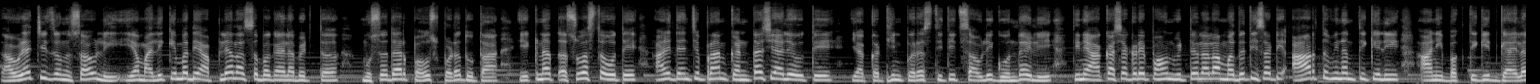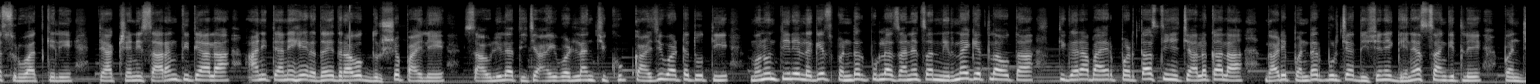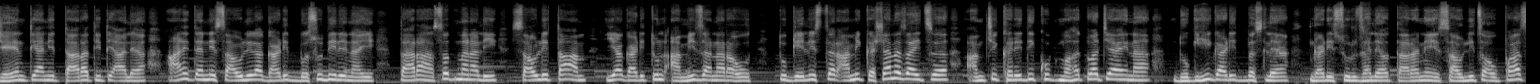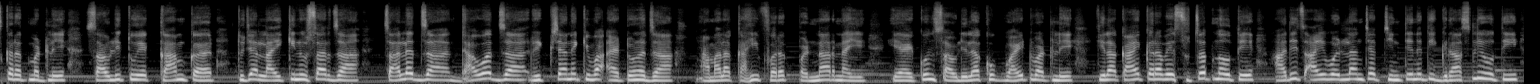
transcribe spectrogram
सावळ्याची जणू सावली या मालिकेमध्ये आपल्याला असं बघायला भेटतं. मुसळधार पाऊस पडत होता. एकनाथ अस्वस्थ होते आणि त्यांचे प्राण कंटाशी आले होते. या कठीण परिस्थितीत सावली गोंधळली तिने आकाशाकडे पाहून विठ्ठलाला मदतीसाठी आर्त विनंती केली आणि भक्तिगीत गायला सुरुवात केली. त्या क्षणी सारंग तिथे आला आणि त्याने हे हृदयद्रावक दृश्य पाहिले. सावलीला तिच्या आई वडिलांची खूप काळजी वाटत होती. म्हणून तिने लगेच पंढरपूरला जाण्याचा निर्णय घेतला होता. ती घराबाहेर पडताच तिने चालकाला गाडी पंढरपूरच्या दिशेने घेण्यास सांगितली. पण जयंती आणि तारा तिथे आल्या आणि त्यांनी सावलीला गाडीत बसू दिले नाही. तारा हसत म्हणाली सावली थांब या गाडीतून आम्ही जाणार आहोत. तू गेलीस तर आम्ही कशानं जायचं? आमची खरेदी खूप महत्त्वाची आहे ना? दोघीही गाडीत बसल्या. गाडी सुरू झाल्यावर ताराने सावलीचा उपहास करत म्हटले सावली तू एक काम कर तुझ्या लायकीनुसार जा. चालत जा धावत जा रिक्षाने किंवा ॲटोनं जा. आम्हाला काही फरक पडणार नाही. हे ऐकून सावलीला खूप वाईट वाटले. तिला काय करावे सुचत नव्हते. आधीच आई वडिलांच्या जनतेने ती ग्रासली होती.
